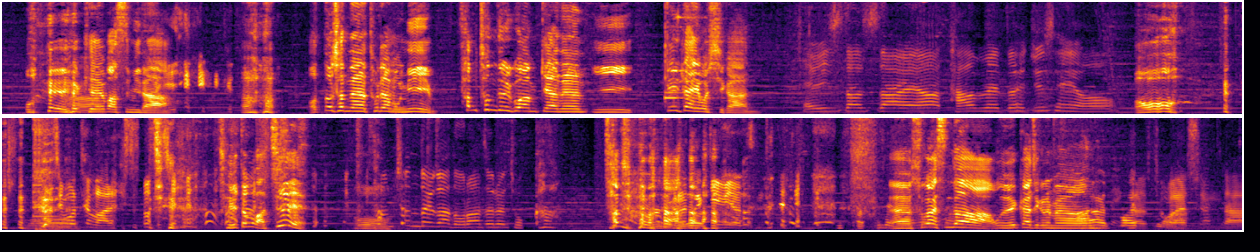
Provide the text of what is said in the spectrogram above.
오늘 이렇게 아. 해봤습니다. 어, 어떠셨나요, 토랴몽님? 삼촌들과 함께하는 이 힐다이버 시간. 재밌었어요. 다음에도 해주세요. 어, 마지못해 말했어. 재밌던 거 맞지? 어, 삼촌들과 놀아주는 조카. 잠시만. 그런 느낌이었는데. 에, 수고하셨습니다. 오늘 여기까지 그러면. 아, 아, 수고하셨습니다. 수고하셨습니다.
